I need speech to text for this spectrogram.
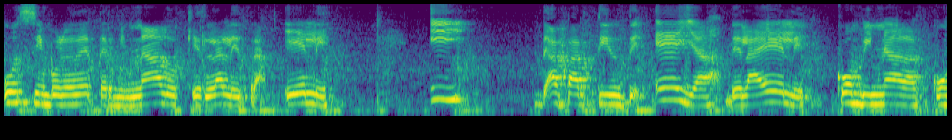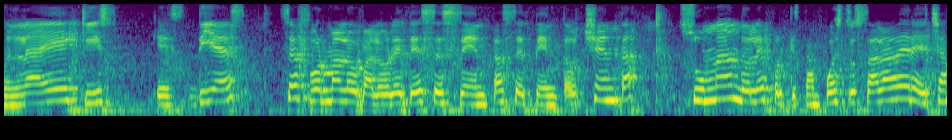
un símbolo determinado que es la letra L. Y a partir de ella, de la L, combinada con la X, que es 10, se forman los valores de 60, 70, 80, sumándole, porque están puestos a la derecha,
